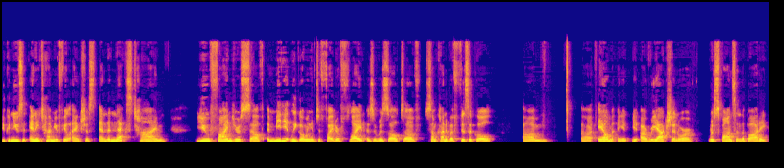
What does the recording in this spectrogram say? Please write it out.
You can use it anytime you feel anxious. And the next time you find yourself immediately going into fight or flight as a result of some kind of a physical um, uh, ailment, a reaction, or response in the body.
